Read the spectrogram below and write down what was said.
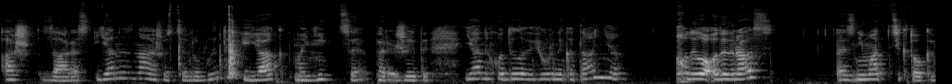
аж зараз. Я не знаю, що з цим робити і як мені це пережити. Я не ходила на фігурне катання, ходила один раз е, знімати тіктоки.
